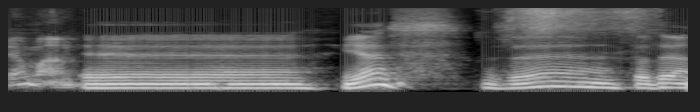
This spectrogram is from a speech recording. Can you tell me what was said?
יאמן. יס זה אתה יודע.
